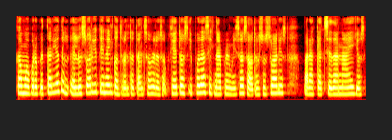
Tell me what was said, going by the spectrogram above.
como propietario el usuario tiene el control total sobre los objetos y puede asignar permisos a otros usuarios para que accedan a ellos.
